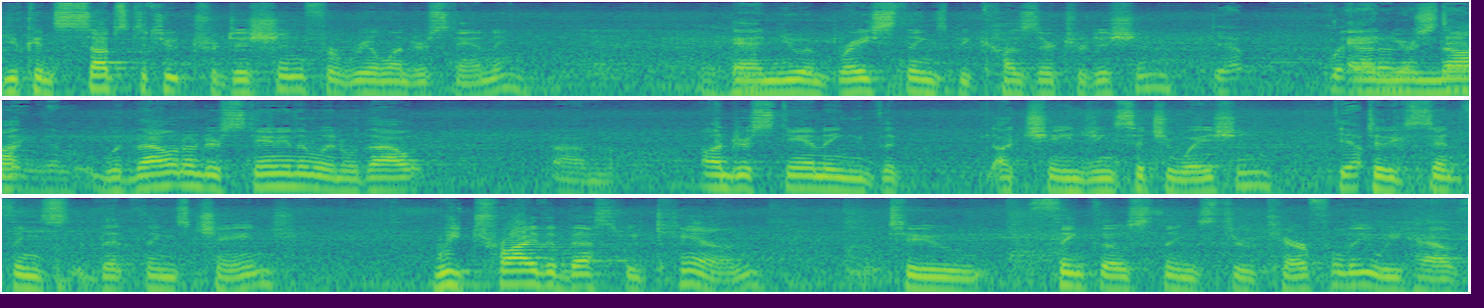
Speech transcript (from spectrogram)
you can substitute tradition for real understanding, and you embrace things because they're tradition. Yep. Without and you're not understanding them. without understanding them and without um, understanding the a changing situation Yep. to the extent things that things change. We try the best we can to think those things through carefully. We have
